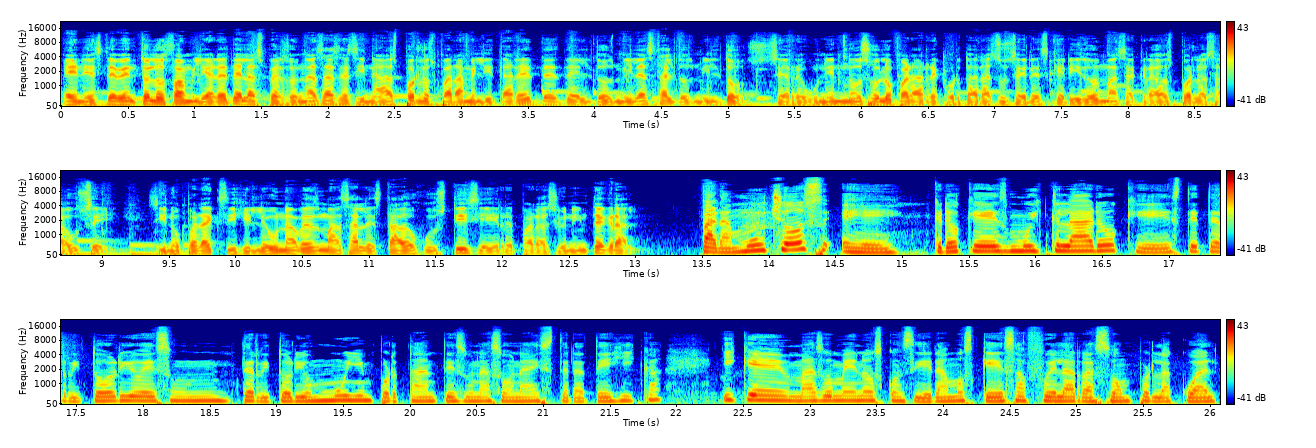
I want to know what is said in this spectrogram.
En este evento los familiares de las personas asesinadas por los paramilitares desde el 2000 hasta el 2002 se reúnen no solo para recordar a sus seres queridos masacrados por las AUC, sino para exigirle una vez más al Estado justicia y reparación integral. Para muchos eh, Creo que es muy claro que este territorio es un territorio muy importante, es una zona estratégica y que más o menos consideramos que esa fue la razón por la cual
